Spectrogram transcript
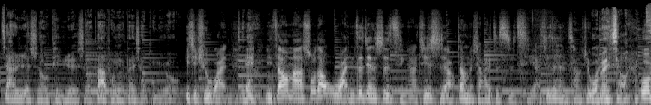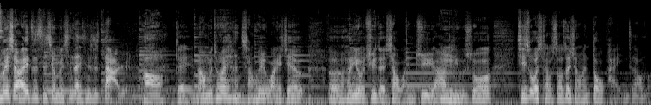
假日的时候、平日的时候，大朋友带小朋友。一起去玩，哎、你知道吗？说到玩这件事情啊，其实啊，在我们小孩子时期啊，其实很常去玩。我们小孩我们小孩子时期，我们现在已经是大人了。好，对，然后我们就会很常会玩一些呃很有趣的小玩具啊，嗯比如说，其实我小时候最喜欢玩豆牌，你知道吗？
